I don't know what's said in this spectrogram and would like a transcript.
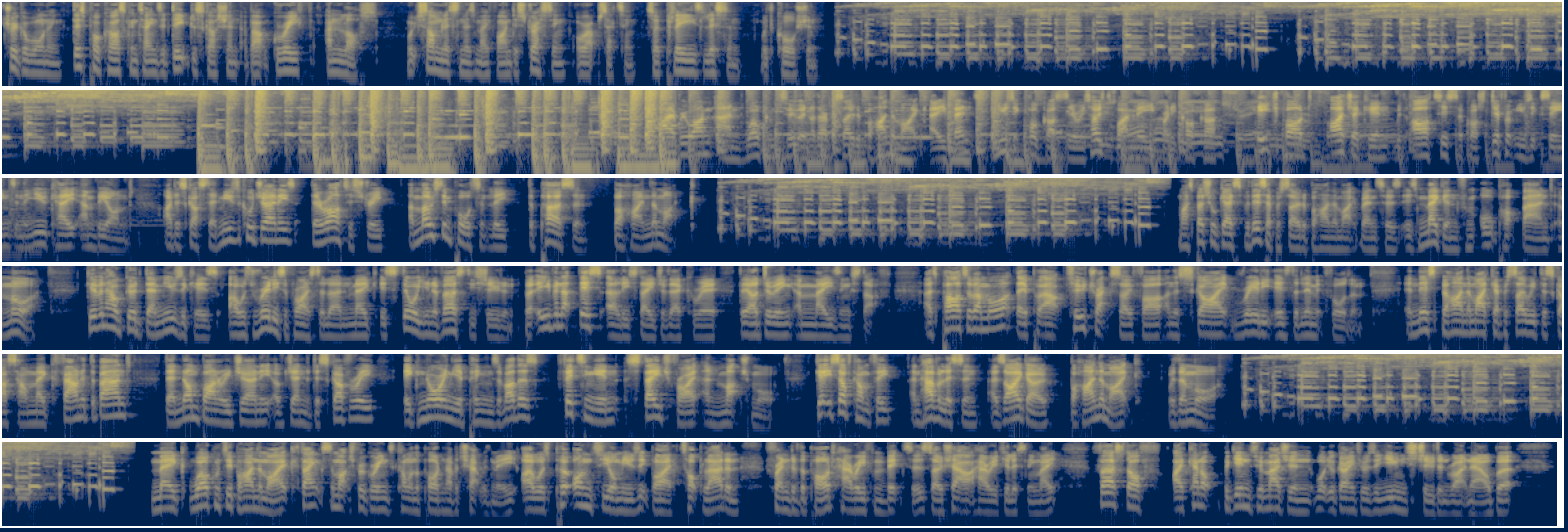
Trigger warning this podcast contains a deep discussion about grief and loss, which some listeners may find distressing or upsetting, so please listen with caution. To another episode of Behind the Mic, a Vent music podcast series hosted by me, Freddie Cocker. Each pod, I check in with artists across different music scenes in the UK and beyond. I discuss their musical journeys, their artistry, and most importantly, the person behind the mic. My special guest for this episode of Behind the Mic Venters is Megan from alt pop band Amour. Given how good their music is, I was really surprised to learn Meg is still a university student, but even at this early stage of their career, they are doing amazing stuff. As part of Amour, they put out two tracks so far, and the sky really is the limit for them. In this Behind the Mic episode, we discuss how Meg founded the band, their non binary journey of gender discovery, ignoring the opinions of others, fitting in, stage fright, and much more. Get yourself comfy and have a listen as I go behind the mic with Amour. Meg, welcome to Behind the Mic. Thanks so much for agreeing to come on the pod and have a chat with me. I was put onto your music by top lad and friend of the pod, Harry from Victors. So shout out Harry if you're listening, mate. First off, I cannot begin to imagine what you're going through as a uni student right now, but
